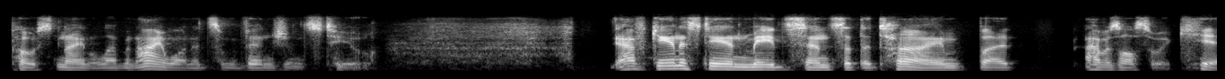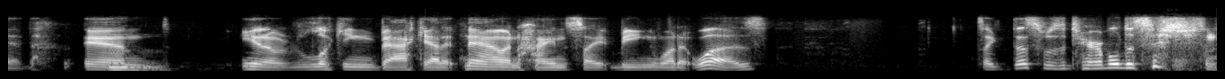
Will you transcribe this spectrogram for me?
post 9 11. I wanted some vengeance too. Afghanistan made sense at the time, but I was also a kid. And, mm. You know, looking back at it now and hindsight being what it was, it's like this was a terrible decision.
